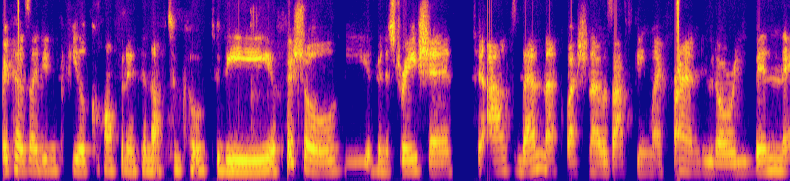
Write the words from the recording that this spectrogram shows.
Because I didn't feel confident enough to go to the official, the administration to ask them that question. I was asking my friend who'd already been there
